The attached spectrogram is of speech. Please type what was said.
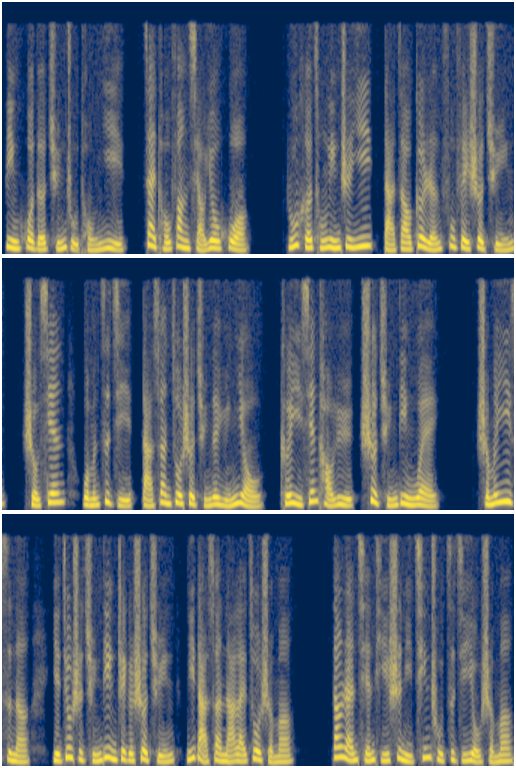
并获得群主同意，再投放小诱惑。如何从零至一打造个人付费社群？首先，我们自己打算做社群的云友，可以先考虑社群定位。什么意思呢？也就是群定这个社群，你打算拿来做什么？当然，前提是你清楚自己有什么，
